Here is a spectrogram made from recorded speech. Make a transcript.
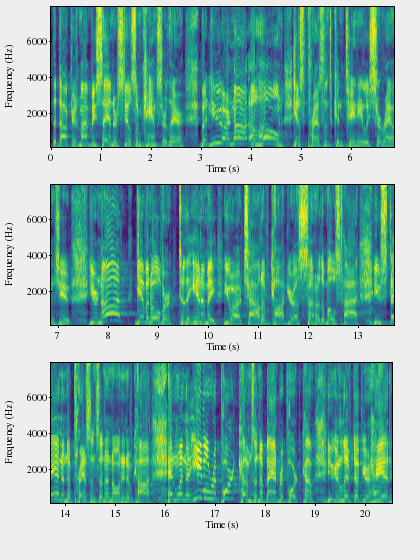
The doctors might be saying there's still some cancer there, but you are not alone. His presence continually surrounds you. You're not given over to the enemy. You are a child of God. You're a son of the Most High. You stand in the presence and anointing of God. And when the evil report comes and the bad report comes, you can lift up your head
